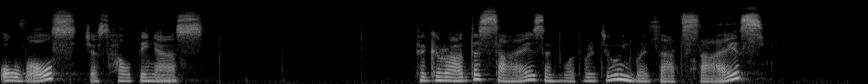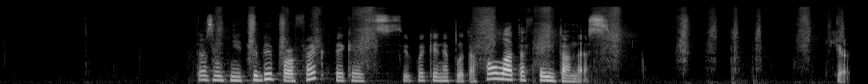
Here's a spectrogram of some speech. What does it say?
ovals, just helping us figure out the size and what we're doing with that size. Doesn't need to be perfect because we're going to put a whole lot of paint on this. Here.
